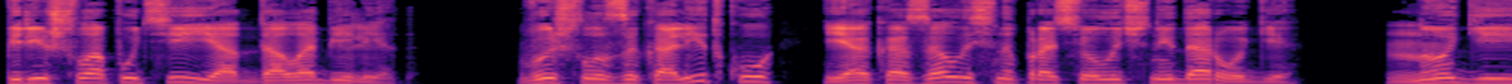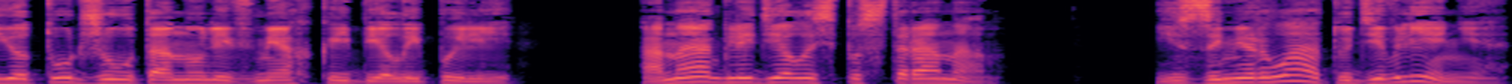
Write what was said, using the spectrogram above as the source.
перешла пути и отдала билет. Вышла за калитку и оказалась на проселочной дороге. Ноги ее тут же утонули в мягкой белой пыли. Она огляделась по сторонам. И замерла от удивления.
